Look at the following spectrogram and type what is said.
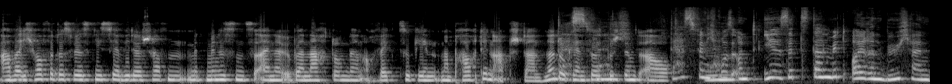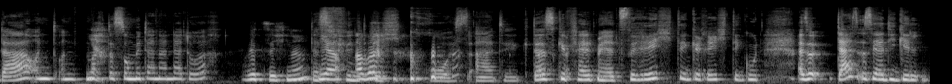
Aber ich hoffe, dass wir es dieses Jahr wieder schaffen, mit mindestens einer Übernachtung dann auch wegzugehen. Man braucht den Abstand, ne? Du das kennst das ich, bestimmt auch. Das finde ich mhm. groß. Und ihr sitzt dann mit euren Büchern da und, und macht ja. das so miteinander durch? Witzig, ne? Das ja, finde ich großartig. Das gefällt mir jetzt richtig, richtig gut. Also das ist ja die,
